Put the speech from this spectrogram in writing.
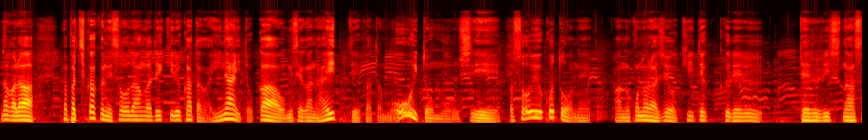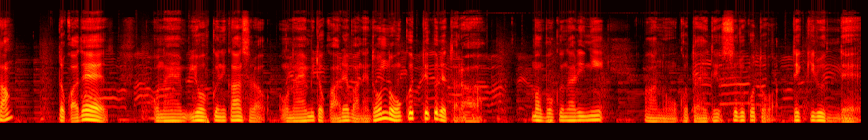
だからやっぱ近くに相談ができる方がいないとかお店がないっていう方も多いと思うしやっぱそういうことをねあのこのラジオを聞いてくれるてるリスナーさんとかでお悩み洋服に関するお悩みとかあればねどんどん送ってくれたらまあ僕なりにあのお答えですることはできるんで、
